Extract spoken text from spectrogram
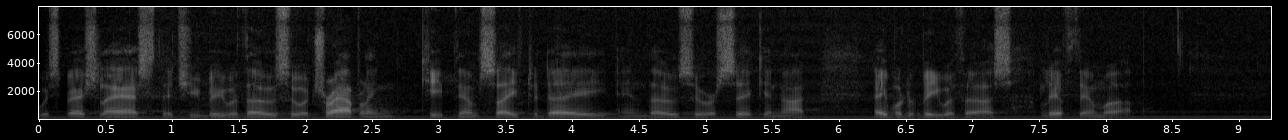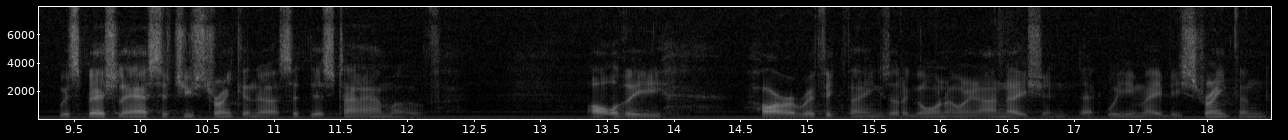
We especially ask that you be with those who are traveling, keep them safe today, and those who are sick and not able to be with us, lift them up. We especially ask that you strengthen us at this time of all the horrific things that are going on in our nation, that we may be strengthened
